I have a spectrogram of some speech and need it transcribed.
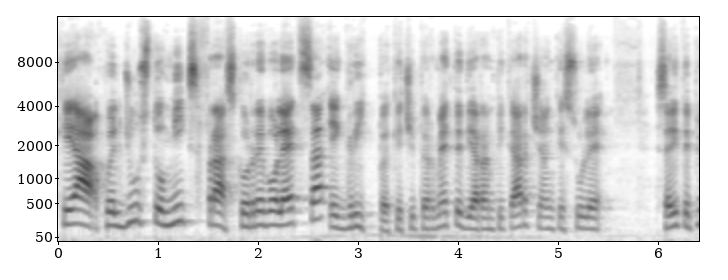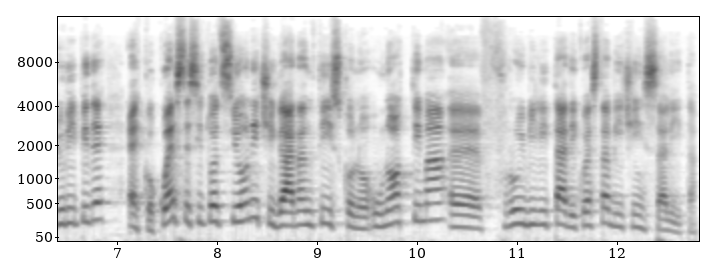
che ha quel giusto mix fra scorrevolezza e grip che ci permette di arrampicarci anche sulle salite più ripide, ecco, queste situazioni ci garantiscono un'ottima eh, fruibilità di questa bici in salita.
